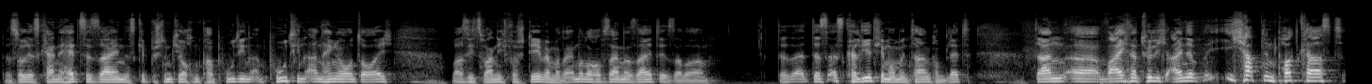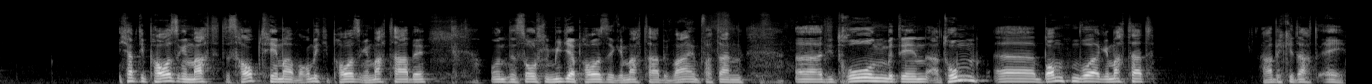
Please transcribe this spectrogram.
Das soll jetzt keine Hetze sein. Es gibt bestimmt hier auch ein paar Putin-Anhänger Putin unter euch, was ich zwar nicht verstehe, wenn man da immer noch auf seiner Seite ist, aber das, das eskaliert hier momentan komplett. Dann äh, war ich natürlich eine, ich habe den Podcast ich habe die Pause gemacht. Das Hauptthema, warum ich die Pause gemacht habe und eine Social Media Pause gemacht habe, war einfach dann äh, die Drohung mit den Atombomben, äh, wo er gemacht hat. Habe ich gedacht, ey,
